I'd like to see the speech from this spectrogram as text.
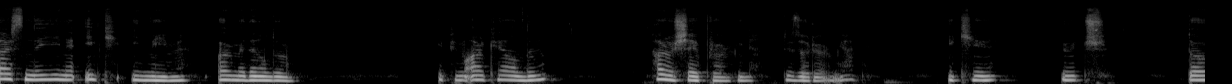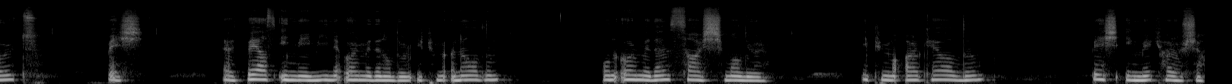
Tersinde yine ilk ilmeğimi örmeden alıyorum. İpimi arkaya aldım. Haroşa yapıyorum yine. Düz örüyorum yani. 2 3 4 5 Evet beyaz ilmeğimi yine örmeden alıyorum. İpimi öne aldım. Onu örmeden sağ şişime alıyorum. İpimi arkaya aldım. 5 ilmek haroşa.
